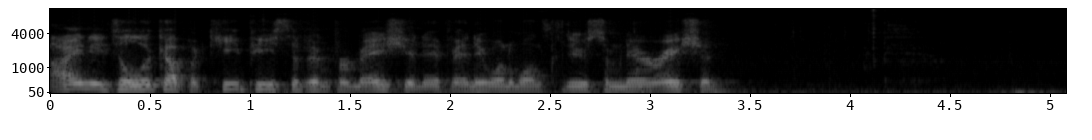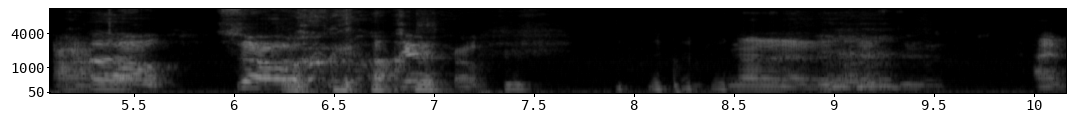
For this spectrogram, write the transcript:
I need to look up a key piece of information if anyone wants to do some narration. Uh, well, so. Oh, God. no, no, no, no, no. I,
